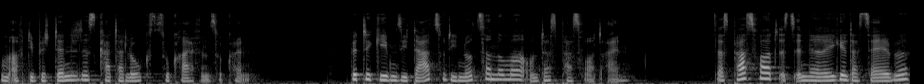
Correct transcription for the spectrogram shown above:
um auf die Bestände des Katalogs zugreifen zu können. Bitte geben Sie dazu die Nutzernummer und das Passwort ein. Das Passwort ist in der Regel dasselbe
